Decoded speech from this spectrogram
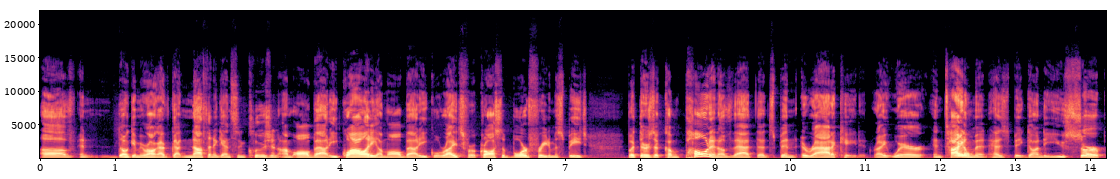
of and don't get me wrong, I've got nothing against inclusion. I'm all about equality. I'm all about equal rights for across the board, freedom of speech. But there's a component of that that's been eradicated, right? Where entitlement has begun to usurp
